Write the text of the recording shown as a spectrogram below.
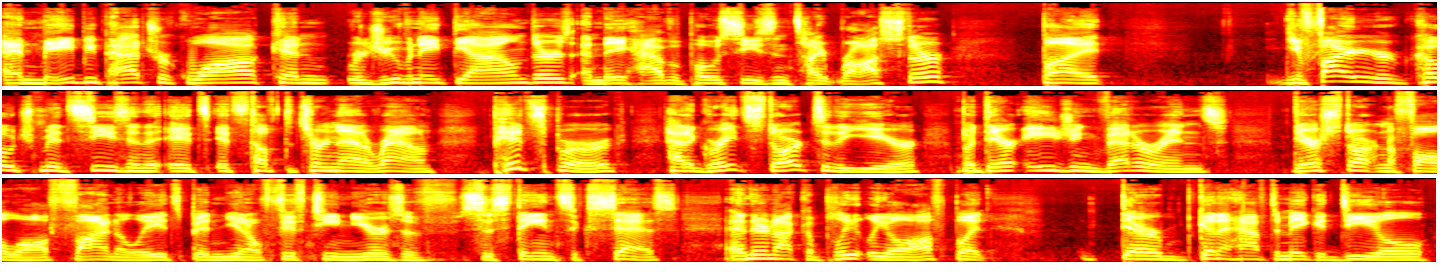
And maybe Patrick Roy can rejuvenate the Islanders and they have a postseason type roster. But you fire your coach midseason, it's it's tough to turn that around. Pittsburgh had a great start to the year, but their aging veterans, they're starting to fall off finally. It's been, you know, 15 years of sustained success, and they're not completely off, but they're going to have to make a deal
